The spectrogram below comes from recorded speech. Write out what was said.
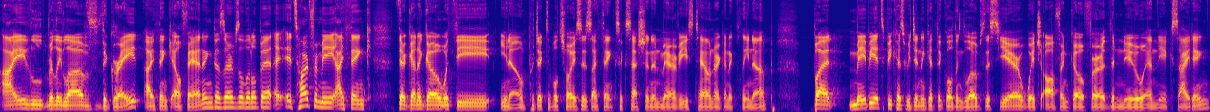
I l- really love The Great. I think Elle Fanning deserves a little bit. It's hard for me. I think they're going to go with the, you know, predictable choices. I think Succession and Mare of Easttown are going to clean up. But maybe it's because we didn't get the Golden Globes this year, which often go for the new and the exciting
